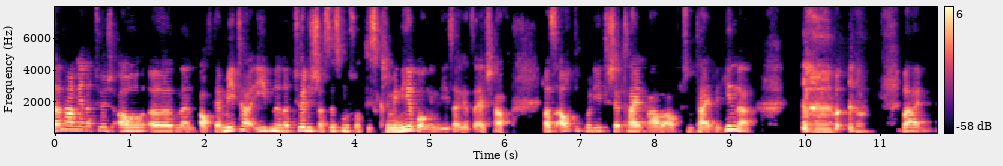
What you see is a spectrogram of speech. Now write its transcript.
dann haben wir natürlich auch äh, ne, auf der Metaebene natürlich Rassismus und Diskriminierung in dieser Gesellschaft, was auch die politische Teilhabe auch zum Teil behindert. Weil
